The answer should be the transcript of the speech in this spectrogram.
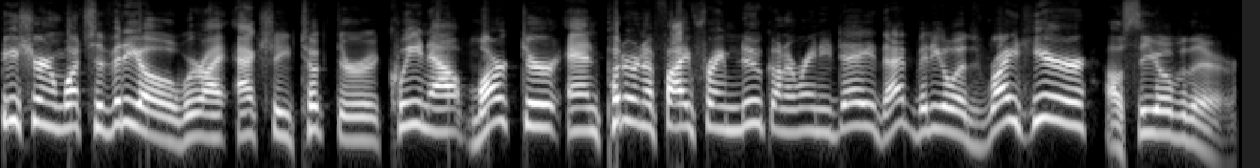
Be sure and watch the video where I actually took the queen out, marked her, and put her in a five frame nuc on a rainy day. That video is right here. I'll see you over there.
